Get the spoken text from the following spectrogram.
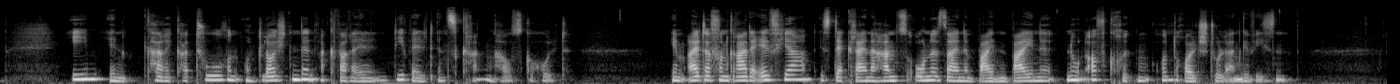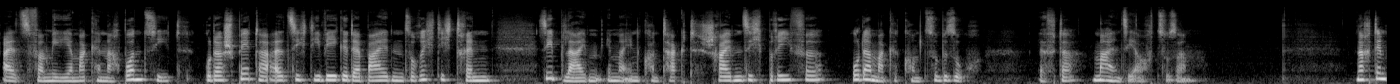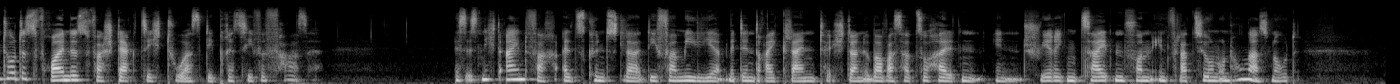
ihm in Karikaturen und leuchtenden Aquarellen die Welt ins Krankenhaus geholt. Im Alter von gerade elf Jahren ist der kleine Hans ohne seine beiden Beine nun auf Krücken und Rollstuhl angewiesen. Als Familie Macke nach Bonn zieht oder später, als sich die Wege der beiden so richtig trennen, sie bleiben immer in Kontakt, schreiben sich Briefe oder Macke kommt zu Besuch. Öfter malen sie auch zusammen. Nach dem Tod des Freundes verstärkt sich Tuas depressive Phase. Es ist nicht einfach, als Künstler die Familie mit den drei kleinen Töchtern über Wasser zu halten, in schwierigen Zeiten von Inflation und Hungersnot.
